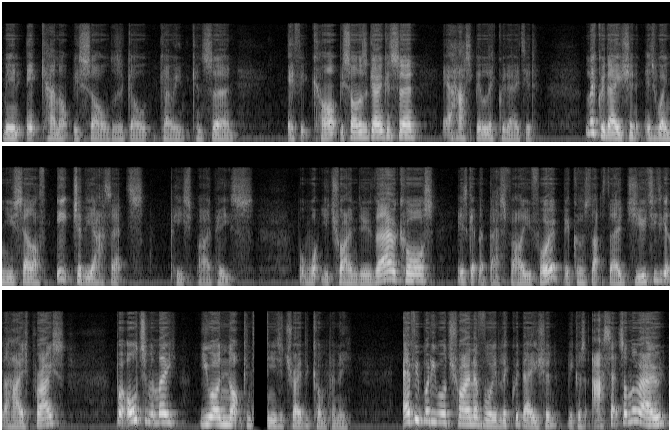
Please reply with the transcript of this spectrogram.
mean it cannot be sold as a going concern. If it can't be sold as a going concern, it has to be liquidated. Liquidation is when you sell off each of the assets piece by piece. But what you try and do there, of course, is get the best value for it because that's their duty to get the highest price. But ultimately, you are not continuing to trade the company. Everybody will try and avoid liquidation because assets on their own,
